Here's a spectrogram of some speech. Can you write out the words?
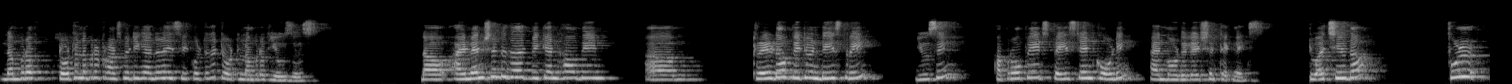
number of total number of transmitting antenna is equal to the total number of users. Now, I mentioned that we can have the um, trade-off between these three using appropriate space-time coding and modulation techniques to achieve the full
